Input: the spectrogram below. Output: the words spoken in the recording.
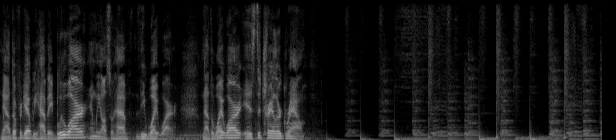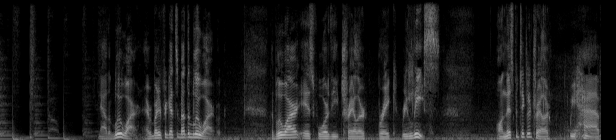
Now don't forget we have a blue wire and we also have the white wire. Now the white wire is the trailer ground. Now the blue wire, everybody forgets about the blue wire. The blue wire is for the trailer brake release. On this particular trailer, we have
